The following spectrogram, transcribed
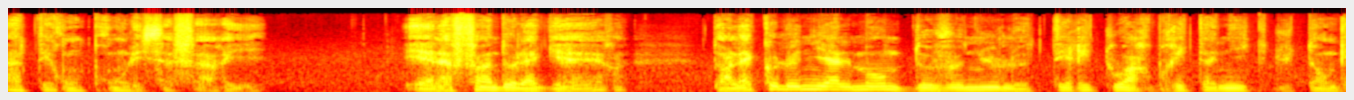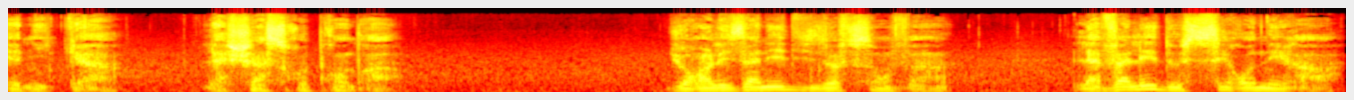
interrompront les safaris. Et à la fin de la guerre, dans la colonie allemande devenue le territoire britannique du Tanganyika, la chasse reprendra. Durant les années 1920, la vallée de Seronera,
